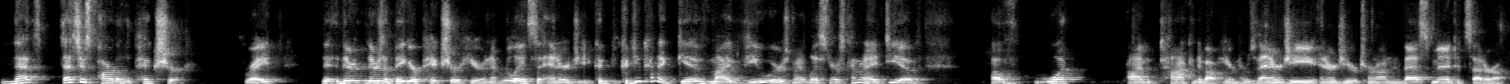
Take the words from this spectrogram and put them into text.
That's that's just part of the picture, right? There, there's a bigger picture here, and it relates to energy. Could could you kind of give my viewers, my listeners, kind of an idea of of what I'm talking about here in terms of energy, energy return on investment, et cetera?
